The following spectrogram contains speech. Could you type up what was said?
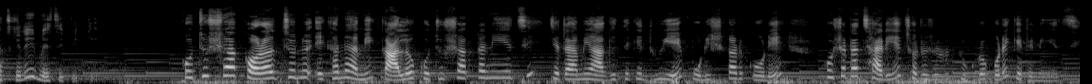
আজকের এই রেসিপিটি কচুর শাক করার জন্য এখানে আমি কালো কচুর শাকটা নিয়েছি, যেটা আমি আগে থেকে ধুয়ে পরিষ্কার করে খোসাটা ছাড়িয়ে ছোট ছোট টুকরো করে কেটে নিয়েছি।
